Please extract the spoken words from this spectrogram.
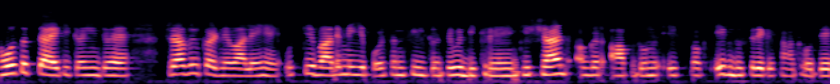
हो सकता है कि कहीं जो है ट्रैवल करने वाले हैं। उसके बारे में ये पर्सन फील करते हुए दिख रहे हैं कि शायद अगर आप दोनों इस वक्त एक दूसरे के साथ होते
